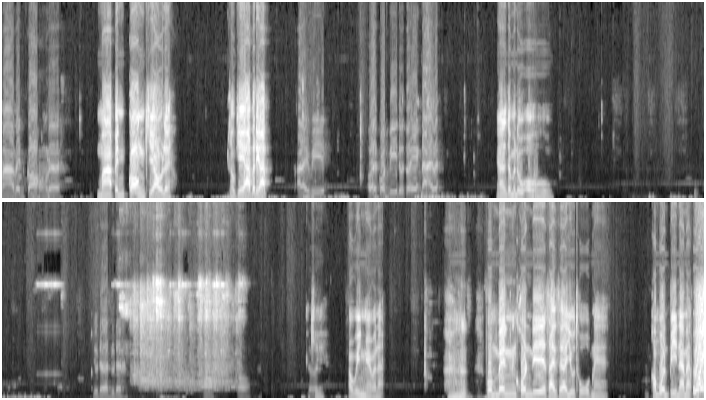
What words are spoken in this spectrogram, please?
มาเป็นกล้องเลย มาเป็นกล้องเขียวเลย โอเคครับสวัสดีครับ อะไรวีเอ้ย กดวีดูตัวเองได้ไหมงั้นจะมาดู โอ้ดูเดินดูเดินอ๋ออ๋อโอเค เอาวิ่งไงวะเนะ ผมเป็นคนที่ใส่เสื้อ YouTube นะฮะข้างบนปีนได้ไหมโอ้ย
